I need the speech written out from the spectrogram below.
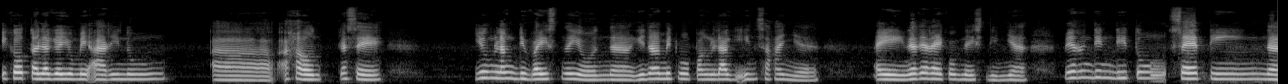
ikaw talaga yung may-ari nung ah, account kasi yung lang device na yun na ginamit mo pang login sa kanya ay nare-recognize din niya. Meron din ditong setting na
